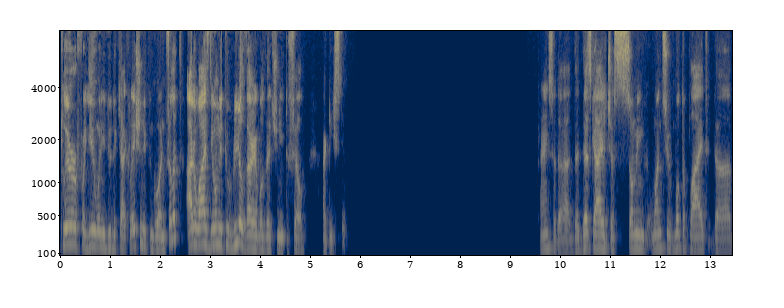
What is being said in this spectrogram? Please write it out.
clearer for you when you do the calculation, you can go and fill it. Otherwise, the only two real variables that you need to fill are these two. Okay, so the, the this guy is just summing once you've multiplied the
